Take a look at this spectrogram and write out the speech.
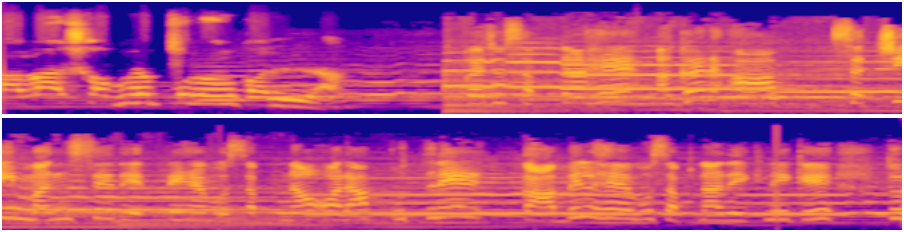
বাবার স্বপ্ন পূরণ করলাম आपका जो सपना है अगर आप सच्ची मन से देते हैं वो सपना और आप उतने काबिल हैं वो सपना देखने के तो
